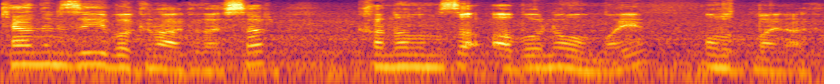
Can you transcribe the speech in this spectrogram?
Kendinize iyi bakın arkadaşlar. Kanalımıza abone olmayı unutmayın arkadaşlar.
